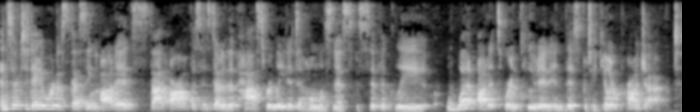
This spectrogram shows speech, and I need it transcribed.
And so today we're discussing audits that our office has done in the past related to homelessness specifically. What audits were included in this particular project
